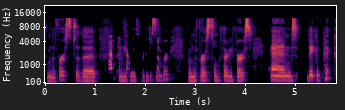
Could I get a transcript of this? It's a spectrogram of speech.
from the first to the, many days in December? From the first till the 31st. And they could pick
